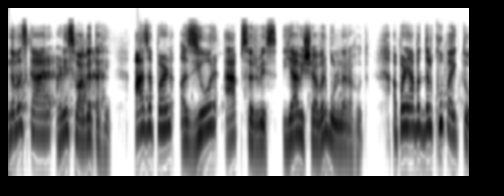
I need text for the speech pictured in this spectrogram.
नमस्कार आणि स्वागत आहे. आज आपण अझिओर ॲप सर्व्हिस या विषयावर बोलणार आहोत. आपण याबद्दल खूप ऐकतो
